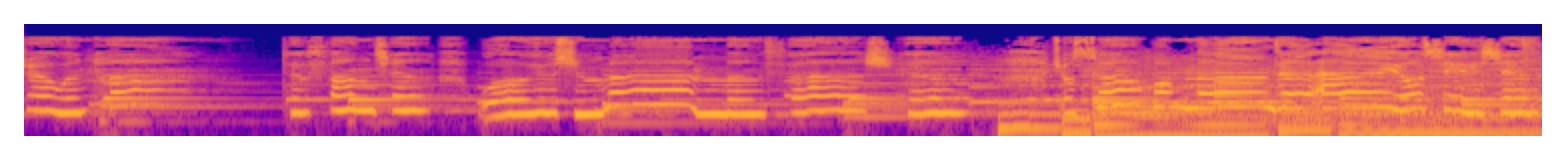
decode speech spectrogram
这温暖的房间我于是慢慢发现就算我们的爱有期限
